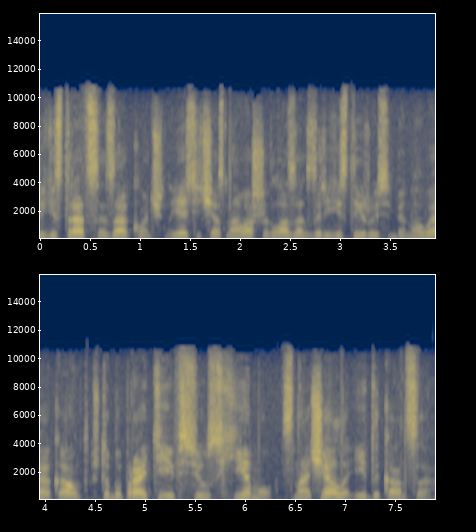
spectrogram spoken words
регистрация закончена. Я сейчас на ваших глазах зарегистрирую себе новый аккаунт, чтобы пройти всю схему с начала и до конца.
